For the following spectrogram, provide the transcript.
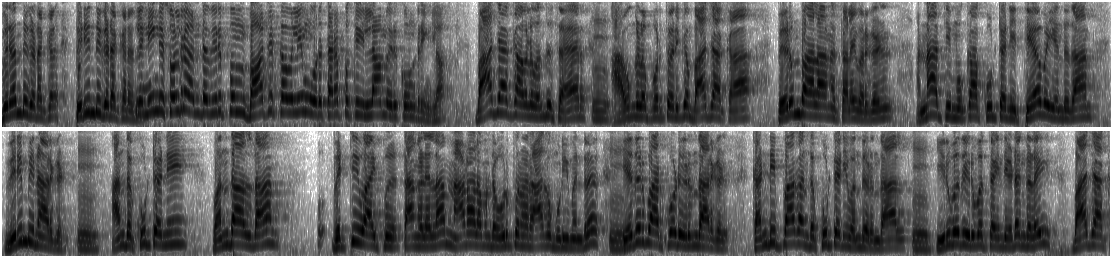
பிறந்து கிடக்க பிரிந்து கிடக்கிறது. நீங்க சொல்ற அந்த விருப்பம் பாஜகவிலையும் ஒரு தரப்புக்கு இல்லாம இருக்கும்ன்றீங்களா? பாஜகவில் வந்து சார் அவங்கள பொறுத்த வரைக்கும் பாஜக பெரும்பாலான தலைவர்கள் அதிமுக கூட்டணி தேவை என்றுதான் விரும்பினார்கள். அந்த கூட்டணி வந்தால்தான் வெற்றி வாய்ப்பு தாங்கள் எல்லாம் நாடாளுமன்ற உறுப்பினர் ஆக முடியும் என்ற எதிர்பார்ப்போடு இருந்தார்கள். கண்டிப்பாக அந்த கூட்டணி வந்திருந்தால் இருபது இருபத்தைந்து இடங்களை பாஜக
